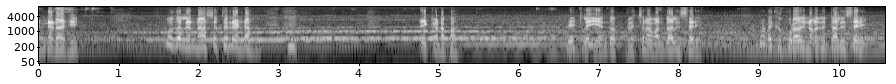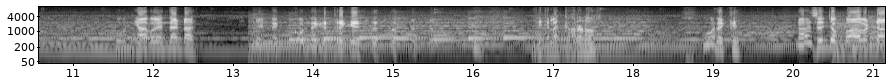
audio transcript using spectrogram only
என்னடா நீ முதல்ல நான் செத்துறேன்டா ஏய் கண்ணப்பா. வீட்டில் எந்த பிரச்சனை வந்தாலும் சரி நடக்கக்கூடாது நடந்துட்டாலும் சரி உன் ஞாபகம் தாண்டா என்ன கொண்டுகிட்டு இருக்கு இதுக்கெல்லாம் காரணம் உனக்கு நான் செஞ்ச பாவண்டா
